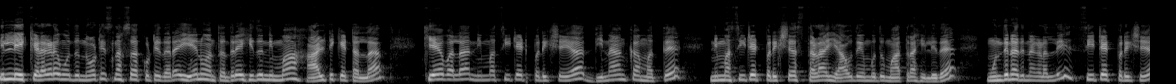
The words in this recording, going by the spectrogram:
ಇಲ್ಲಿ ಕೆಳಗಡೆ ಒಂದು ನೋಟಿಸ್ನ ಸಹ ಕೊಟ್ಟಿದ್ದಾರೆ. ಏನು ಅಂತಂದರೆ, ಇದು ನಿಮ್ಮ ಹಾಲ್ ಟಿಕೆಟ್ ಅಲ್ಲ. ಕೇವಲ ನಿಮ್ಮ ಸಿಟೆಟ್ ಪರೀಕ್ಷೆಯ ದಿನಾಂಕ ಮತ್ತು ನಿಮ್ಮ ಸೀಟೆಟ್ ಪರೀಕ್ಷೆಯ ಸ್ಥಳ ಯಾವುದು ಎಂಬುದು ಮಾತ್ರ ಇಲ್ಲಿದೆ. ಮುಂದಿನ ದಿನಗಳಲ್ಲಿ ಸೀಟೆಟ್ ಪರೀಕ್ಷೆಯ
